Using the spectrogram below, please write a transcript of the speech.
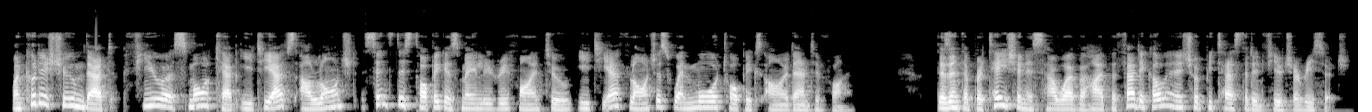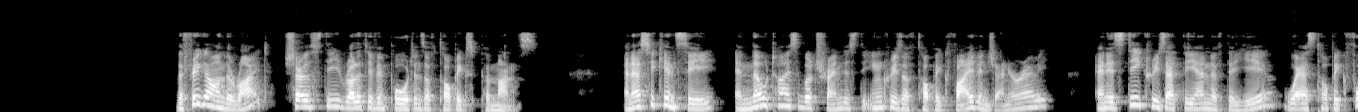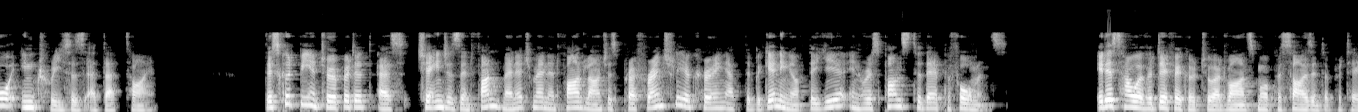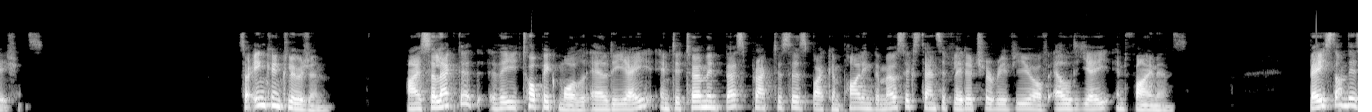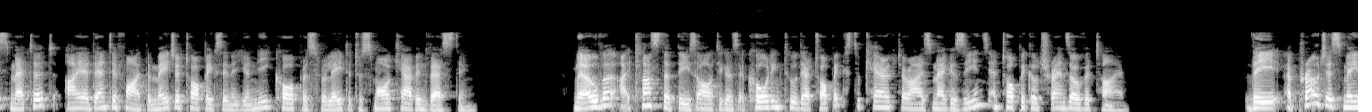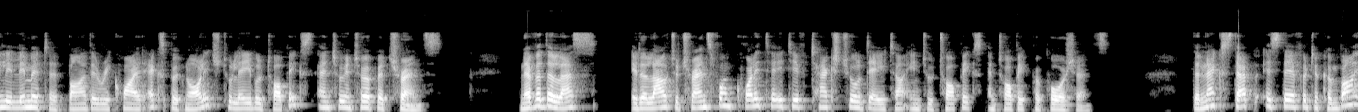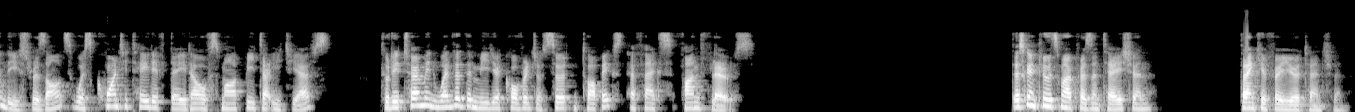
One could assume that fewer small cap ETFs are launched since this topic is mainly refined to ETF launches when more topics are identified. This interpretation is however hypothetical and it should be tested in future research. The figure on the right shows the relative importance of topics per month. And as you can see, a noticeable trend is the increase of topic 5 in January and its decrease at the end of the year, whereas topic 4 increases at that time. This could be interpreted as changes in fund management and fund launches preferentially occurring at the beginning of the year in response to their performance. It is, however, difficult to advance more precise interpretations. So in conclusion, I selected the topic model LDA and determined best practices by compiling the most extensive literature review of LDA in finance. Based on this method, I identified the major topics in a unique corpus related to small cap investing. Moreover, I clustered these articles according to their topics to characterize magazines and topical trends over time. The approach is mainly limited by the required expert knowledge to label topics and to interpret trends. Nevertheless, it allowed to transform qualitative textual data into topics and topic proportions. The next step is therefore to combine these results with quantitative data of smart beta ETFs to determine whether the media coverage of certain topics affects fund flows. This concludes my presentation. Thank you for your attention.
